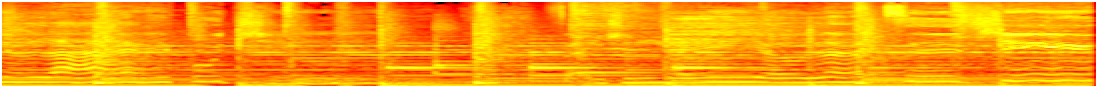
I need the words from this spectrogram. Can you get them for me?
却来不及，反正没有了自己。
